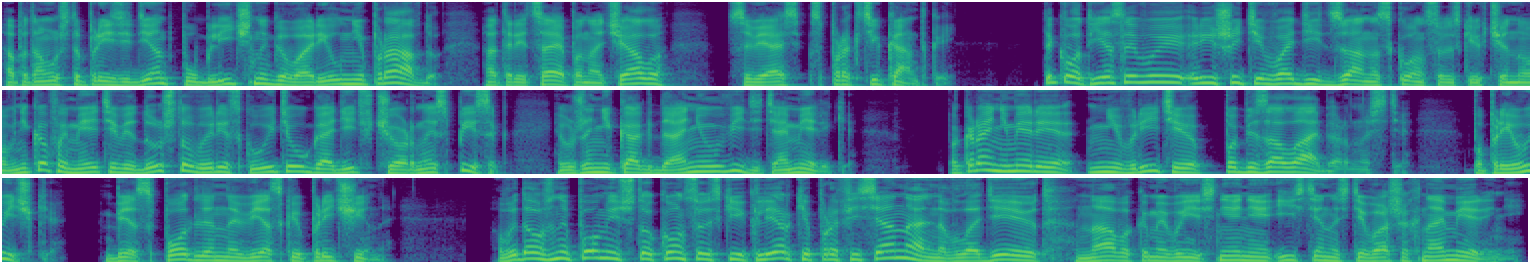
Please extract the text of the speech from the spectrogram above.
а потому что президент публично говорил неправду, отрицая поначалу связь с практиканткой. Так вот, если вы решите вводить за нос консульских чиновников, имейте в виду, что вы рискуете угодить в черный список и уже никогда не увидите Америки. По крайней мере, не врите по безалаберности, по привычке, без подлинно веской причины – вы должны помнить, что консульские клерки профессионально владеют навыками выяснения истинности ваших намерений.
